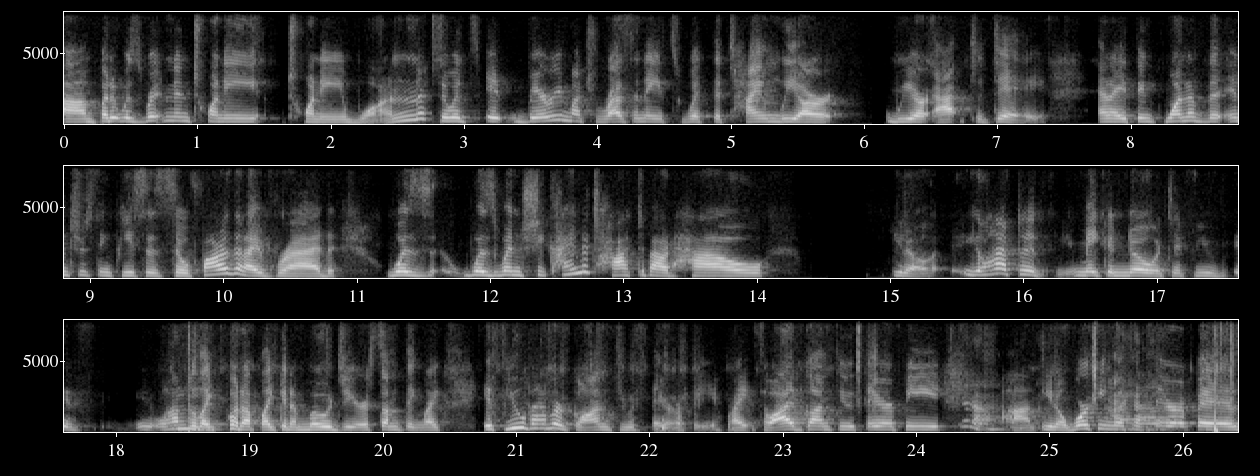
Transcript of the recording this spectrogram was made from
um, but it was written in 2021, so it's it very much resonates with the time we are we are at today. And I think one of the interesting pieces so far that I've read was was when she kind of talked about how you know, you'll have to make a note if you if we'll have to like put up like an emoji or something like if you've ever gone through therapy right? So i've gone through therapy yeah. um, you know working with a therapist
